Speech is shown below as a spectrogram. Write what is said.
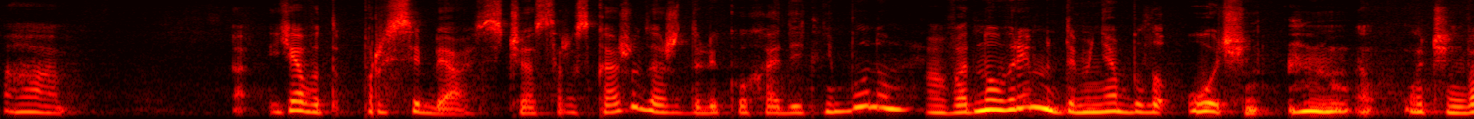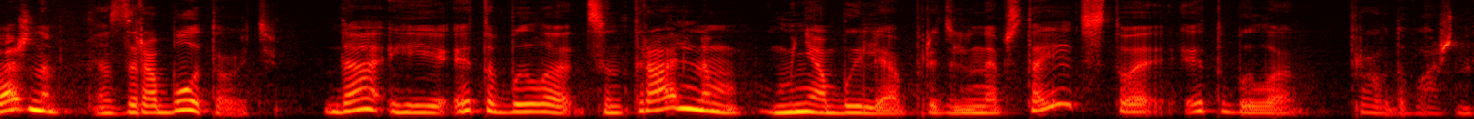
а, я вот про себя сейчас расскажу, даже далеко ходить не буду. В одно время для меня было очень, очень важно заработать. Да, и это было центральным. У меня были определенные обстоятельства, это было, правда, важно.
